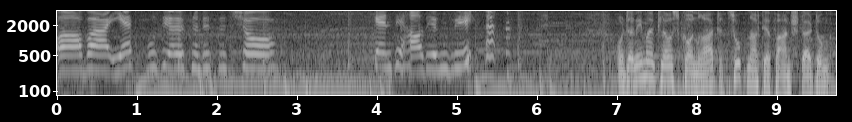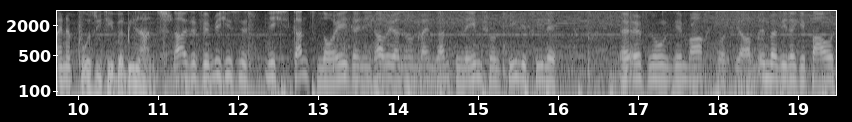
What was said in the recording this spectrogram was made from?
Aber jetzt, wo sie eröffnet, ist es schon Gänsehaut irgendwie. Unternehmer Klaus Konrad zog nach der Veranstaltung eine positive Bilanz. Na, also für mich ist es nicht ganz neu, denn ich habe ja nun mein ganzes Leben schon viele, viele Eröffnungen gemacht und wir haben immer wieder gebaut.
